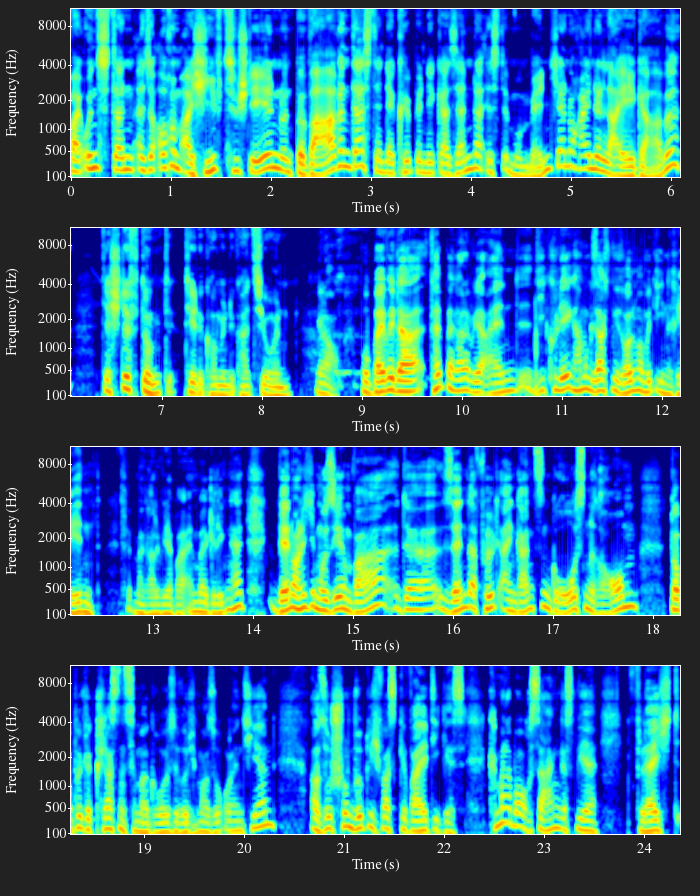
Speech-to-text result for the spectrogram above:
bei uns dann also auch im Archiv zu stehen und bewahren das, denn der Köpenicker Sender ist im Moment ja noch eine Leihgabe der Stiftung Telekommunikation. Genau. Wobei wir da, fällt mir gerade wieder ein, die Kollegen haben gesagt, wir sollen mal mit ihnen reden. Fällt mir gerade wieder bei einmal Gelegenheit. Wer noch nicht im Museum war, der Sender füllt einen ganzen großen Raum, doppelte Klassenzimmergröße, würde ich mal so orientieren. Also schon wirklich was Gewaltiges. Kann man aber auch sagen, dass wir vielleicht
